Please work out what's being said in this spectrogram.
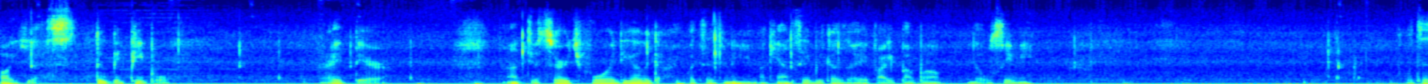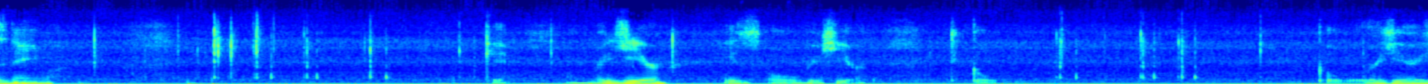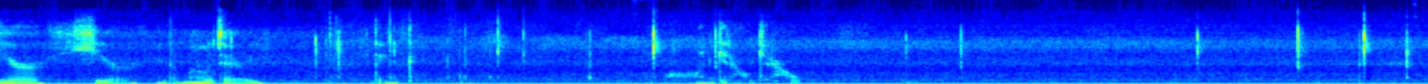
Oh yes, stupid people. Right there. Not to search for the other guy. What's his name? I can't see because if I pop up, they'll see me. What's his name? Okay. Right here. He's over here. To go. Go over here, here, here. In the military. think. Come on, get out, get out.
